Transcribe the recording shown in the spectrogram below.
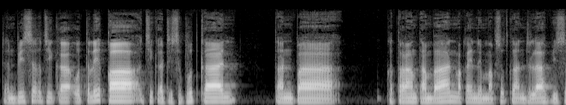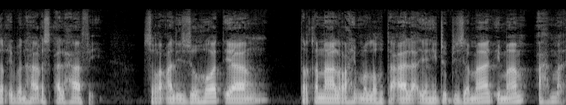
Dan Bishr jika utlika, jika disebutkan tanpa keterangan tambahan maka yang dimaksudkan adalah Bisr ibn Haris al-Hafi. Seorang ahli zuhud yang terkenal rahimallahu ta'ala yang hidup di zaman Imam Ahmad.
